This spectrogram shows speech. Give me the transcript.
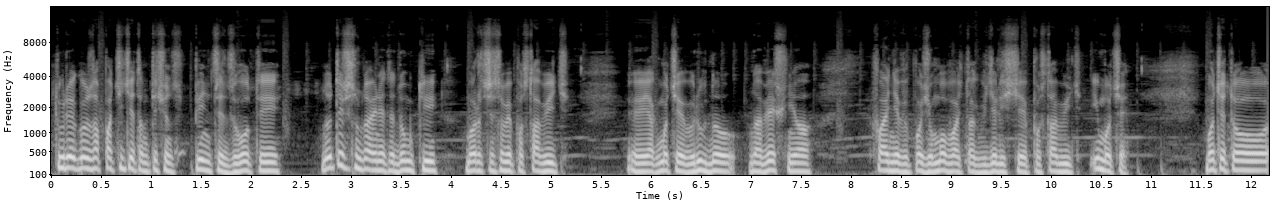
którego zapłacicie tam 1500 zł. No też są fajne te domki, możecie sobie postawić, y, jak macie równo nawierzchnia, fajnie wypoziomować, tak widzieliście, postawić i mocie. Mocie to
